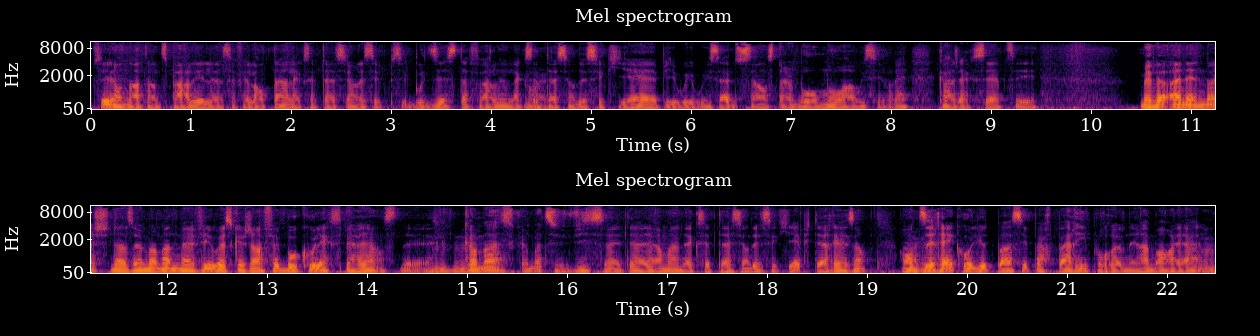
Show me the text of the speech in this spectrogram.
Tu sais, on a entendu parler, là, ça fait longtemps, l'acceptation, c'est bouddhiste cette affaire-là, l'acceptation de ce qui est, puis oui, oui, ça a du sens, c'est un beau mot, ah oui, c'est vrai, quand j'accepte, tu sais. Mais là, honnêtement, je suis dans un moment de ma vie où est-ce que j'en fais beaucoup l'expérience de Mhm. comment, comment tu vis ça intérieurement, d'acceptation de ce qui est, puis tu as raison. On Ouais. dirait qu'au lieu de passer par Paris pour revenir à Montréal, Mhm.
